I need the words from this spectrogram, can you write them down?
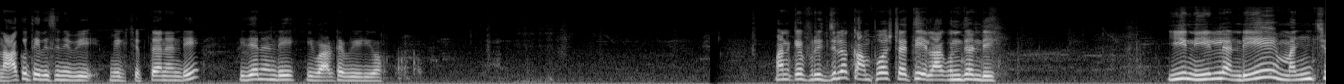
నాకు తెలిసినవి మీకు చెప్తానండి. ఇదేనండి ఇవాళ వీడియో. మనకి ఫ్రిడ్జ్లో కంపోస్ట్ అయితే ఇలా ఉందండి. ఈ నీళ్ళండి మంచి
